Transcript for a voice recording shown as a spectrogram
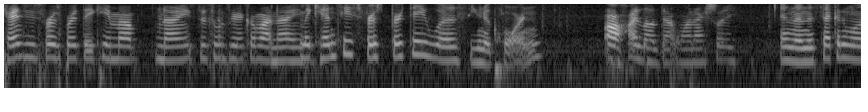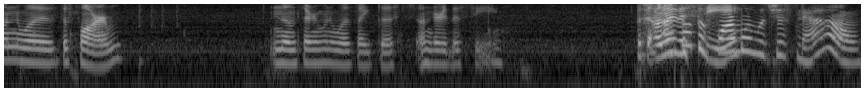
Kenzie's first birthday came out nice. This one's gonna come out nice. Mackenzie's first birthday was unicorn, oh, I love that one actually. and then the second one was the farm. And then the third one was like this under the sea. But the under I the sea, the farm one was just now.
